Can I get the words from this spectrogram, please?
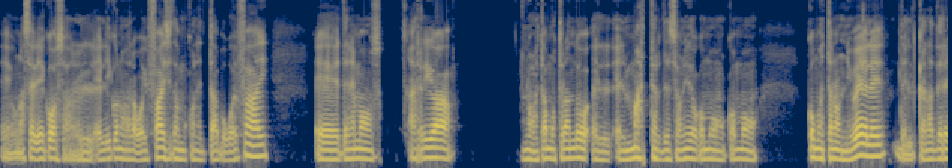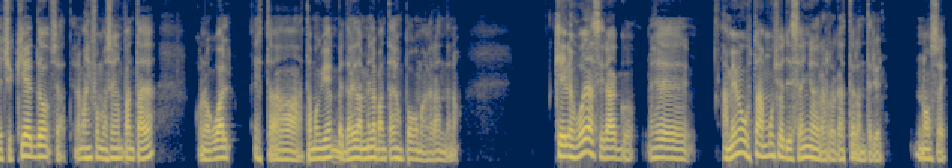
eh, una serie de cosas. El, icono de la Wi-Fi, si estamos conectados por Wi-Fi. Eh, tenemos arriba, nos está mostrando el, el máster del sonido, cómo, cómo, cómo están los niveles del canal derecho izquierdo. O sea, tiene más información en pantalla, con lo cual está, está muy bien. Verdad que también la pantalla es un poco más grande, ¿no? Que les voy a decir algo. Eh, A mí me gustaba mucho el diseño de la Rodecaster anterior. No sé.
